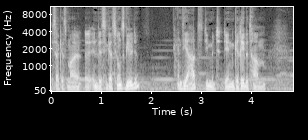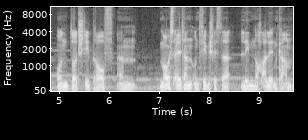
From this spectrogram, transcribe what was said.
ich sag jetzt mal, äh, Investigationsgilde, die er hat, die mit denen geredet haben. Und dort steht drauf, ähm, Morris Eltern und vier Geschwister leben noch alle in Kam.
